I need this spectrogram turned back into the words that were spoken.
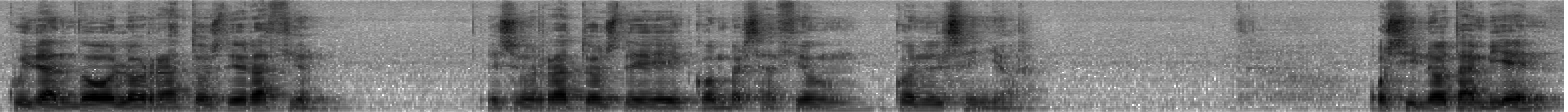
cuidando los ratos de oración, esos ratos de conversación con el Señor. O si no, también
